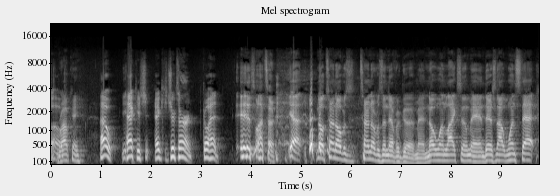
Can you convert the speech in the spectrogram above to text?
Uh-oh. Rob King. Oh, heck, it's, heck, it's your turn. Go ahead. It's my turn. Yeah, no turnovers. Turnovers are never good, man. No one likes them, and there's not one stat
